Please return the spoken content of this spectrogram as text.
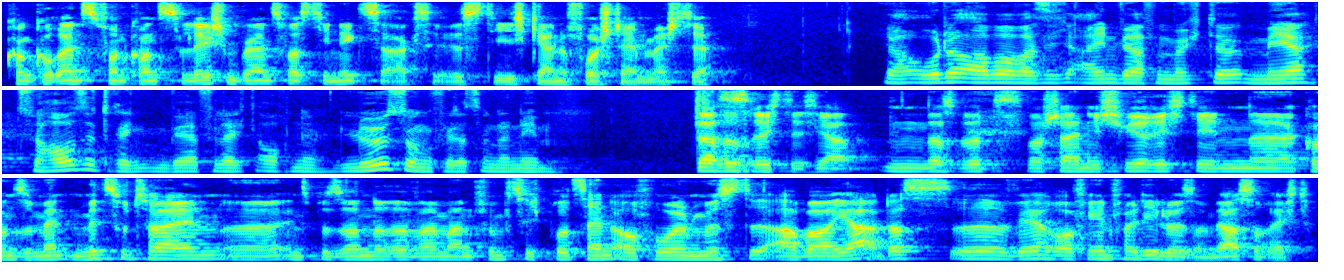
Konkurrenz von Constellation Brands, was die nächste Achse ist, die ich gerne vorstellen möchte. Ja, oder aber, was ich einwerfen möchte, mehr zu Hause trinken wäre vielleicht auch eine Lösung für das Unternehmen. Das ist richtig, ja. Das wird wahrscheinlich schwierig, den äh, Konsumenten mitzuteilen, äh, insbesondere weil man 50 Prozent aufholen müsste. Aber ja, das äh, wäre auf jeden Fall die Lösung. Da hast du recht.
